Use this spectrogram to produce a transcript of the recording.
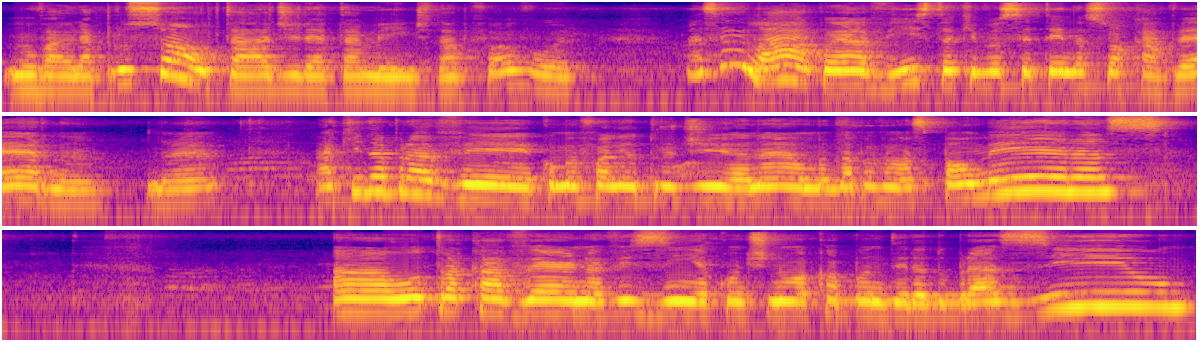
Não vai olhar para o sol, tá? Diretamente, tá? Por favor. Mas sei lá, qual é a vista que você tem da sua caverna, né? Aqui dá pra ver, como eu falei outro dia, né? Dá pra ver umas palmeiras. A outra caverna vizinha continua com a bandeira do Brasil.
